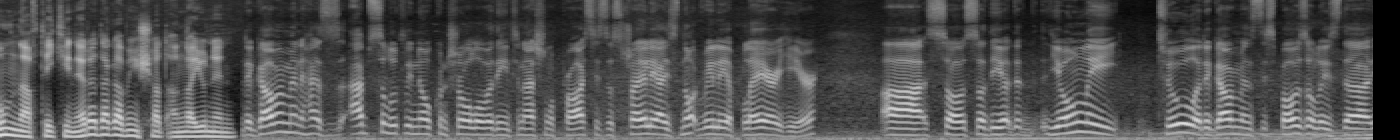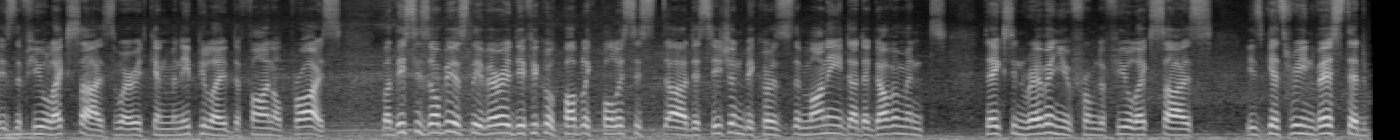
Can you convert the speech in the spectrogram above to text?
հում նավթիկիները դակավին շատ անգայուն են The government has absolutely no control over the international prices Australia is not really a player here uh, so so the, the the only tool at the government's disposal is the, is the fuel excise, where it can manipulate the final price. But this is obviously a very difficult public policy uh, decision because the money that the government takes in revenue from the fuel excise is, gets reinvested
